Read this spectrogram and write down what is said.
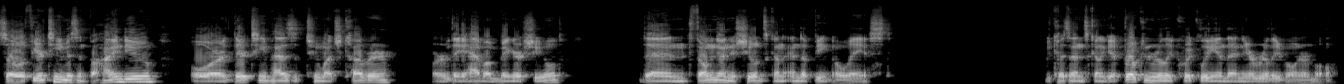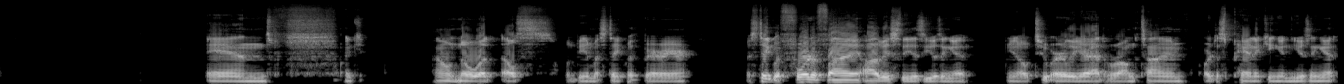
So if your team isn't behind you, or their team has too much cover, or they have a bigger shield, then throwing down your shield is going to end up being a waste. Because then it's going to get broken really quickly, and then you're really vulnerable. And like, I don't know what else would be a mistake with barrier. Mistake with fortify obviously is using it, you know, too early or at the wrong time, or just panicking and using it,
